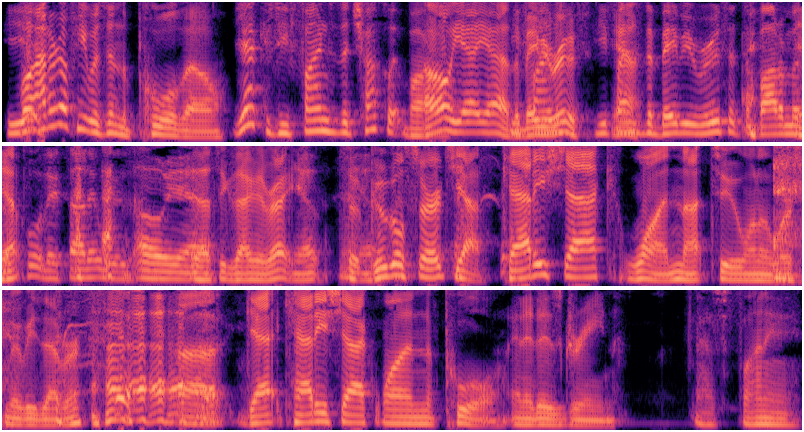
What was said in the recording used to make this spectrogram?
He well, is. I don't know if he was in the pool though. Yeah, because he finds the chocolate bar. Oh yeah, yeah, the He baby finds- Ruth. He finds Yeah. the baby Ruth at the bottom of Yep. the pool. They thought it was. Oh yeah. Yeah, that's exactly right. Yep. So Yep. Google search, yeah, Caddyshack one, not two, one of the worst movies ever. Uh, Ga- Caddyshack one pool, and it is green. That's funny.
